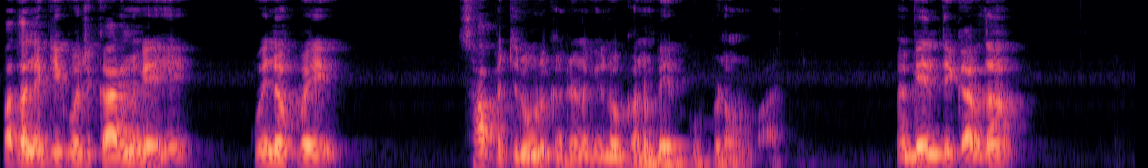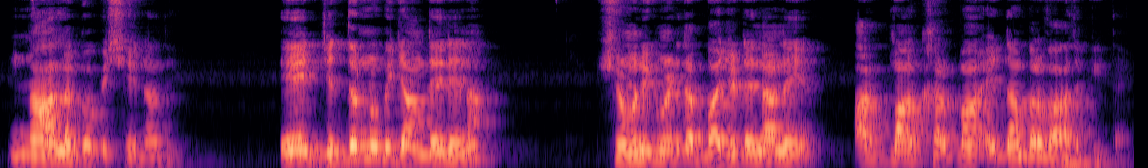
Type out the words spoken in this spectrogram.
ਪਤਾ ਨਹੀਂ ਕੀ ਕੁਝ ਕਰਨਗੇ ਇਹ, ਕੋਈ ਨਾ ਕੋਈ ਸੱਪ ਜ਼ਰੂਰ ਕੱਢਣਗੇ ਲੋਕਾਂ ਨੂੰ ਬੇਵਕੂਫ ਬਣਾਉਣ ਵਾਸਤੇ। ਮੈਂ ਬੇਨਤੀ ਕਰਦਾ ਨਾ ਲੱਗੋ ਪਿੱਛੇ ਇਹਨਾਂ ਦੇ। ਇਹ ਜਿੱਧਰ ਨੂੰ ਵੀ ਜਾਂਦੇ ਨੇ ਨਾ, ਸ਼੍ਰੋਮਣੀ ਕਮੇਟੀ ਦਾ ਬਜਟ ਇਹਨਾਂ ਨੇ ਅਰਬਾਂ ਖਰਬਾਂ ਇਦਾਂ ਬਰਬਾਦ ਕੀਤਾ ਹੈ।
